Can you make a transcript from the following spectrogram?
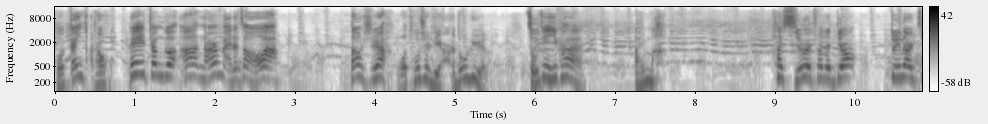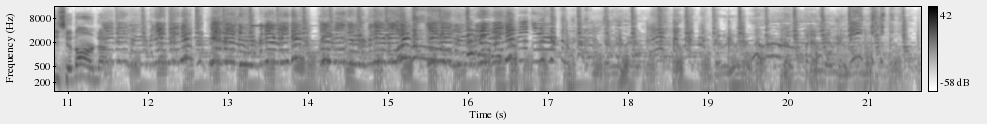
我赶紧打招呼：“嘿，张哥啊，哪儿买的藏獒啊？”当时啊，我同事脸儿都绿了。走近一看，哎呀妈，他媳妇儿穿着貂，堆那儿系鞋带呢 儿呢。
